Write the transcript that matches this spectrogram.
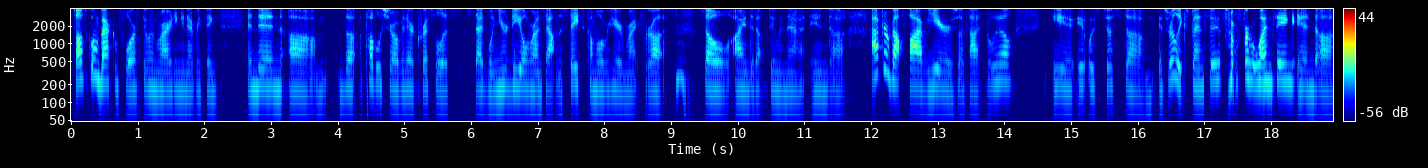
so I was going back and forth doing writing and everything, and then um, the publisher over there, Chrysalis, said when your deal runs out in the states, come over here and write for us. So I ended up doing that, and uh, after about five years, I thought, well, it was just um, it's really expensive for one thing, and uh,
